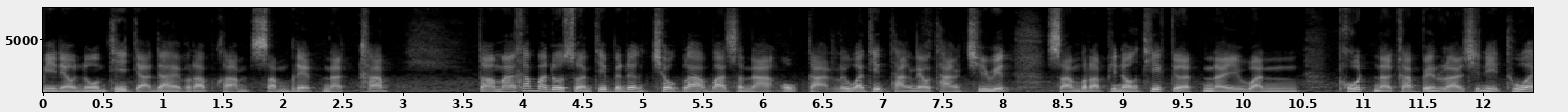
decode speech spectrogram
มีแนวโน้มที่จะได้รับความสำเร็จนะครับ ต่อมาครับมาดูส่วนที่เป็นเรื่องโชคลาภวาสนาโอกาส หรือว่าทิศทางแนวทางชีวิตสำหรับพี่น้องที่เกิดในวันพุธนะครับเป็นราชินีถ้วย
